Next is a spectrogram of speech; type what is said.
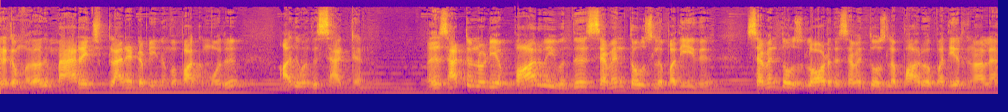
கிரகம் அதாவது மேரேஜ் பிளானட் அப்படின்னு நம்ம பார்க்கும்போது அது வந்து சாட்டன் அது சாட்டனுடைய பார்வை வந்து செவன்த் ஹவுஸில் பதியுது. செவன்த் ஹவுஸ் லார்ட் அந்த செவன்த் ஹவுஸில் பார்வை பதியறதுனால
